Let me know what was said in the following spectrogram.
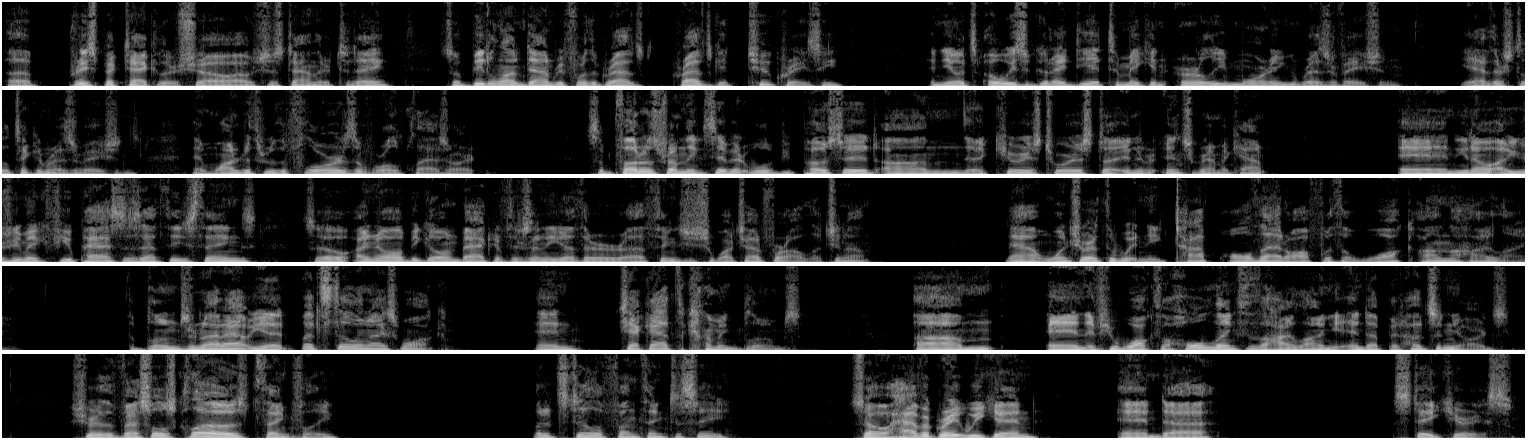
a pretty spectacular show. I was just down there today. So beetle on down before the crowds, crowds get too crazy. And, you know, it's always a good idea to make an early morning reservation. Yeah, they're still taking reservations. And wander through the floors of world class art. Some photos from the exhibit will be posted on the Curious Tourist uh, Instagram account. And, you know, I usually make a few passes at these things. So I know I'll be going back. If there's any other uh, things you should watch out for, I'll let you know. Now, once you're at the Whitney, top all that off with a walk on the High Line. The blooms are not out yet, but still a nice walk. And check out the coming blooms. Um, and if you walk the whole length of the High Line, you end up at Hudson Yards. Sure, the vessel is closed, thankfully, but it's still a fun thing to see. So have a great weekend and uh, stay curious.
